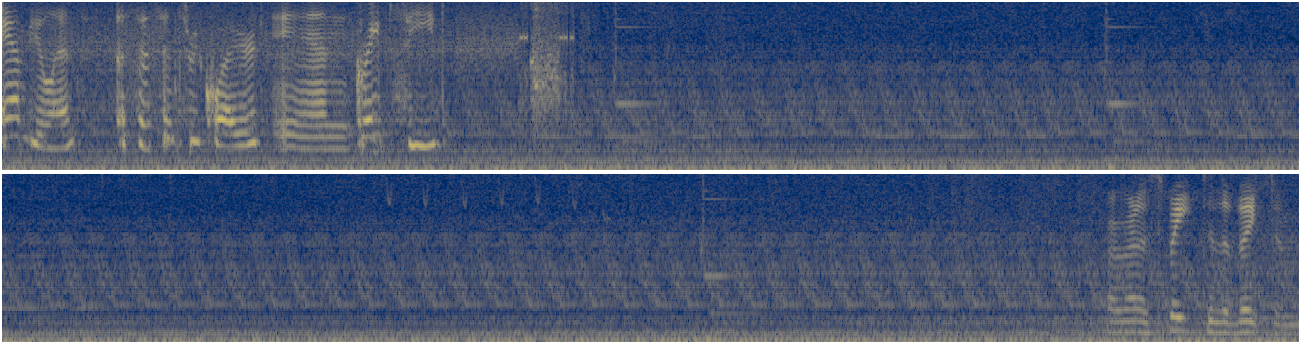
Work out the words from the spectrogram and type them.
Ambulance. Assistance required in Grapeseed. Gonna speak to the victim.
